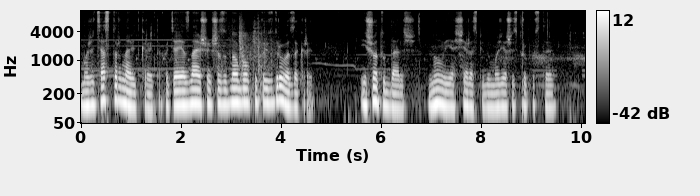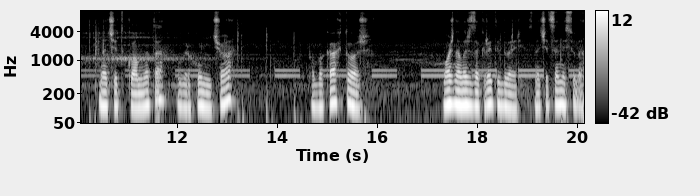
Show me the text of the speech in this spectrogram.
Може ця сторона відкрита? Хоча я знаю, що якщо з одного боку, то і з другого закрит. І що тут далі? Ну, я ще раз піду, може я щось пропустив. Значить, комната. Вверху нічого. По боках теж. Можна лише закрити двері. Значить, це не сюди.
